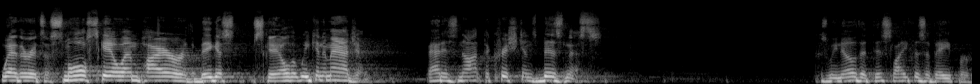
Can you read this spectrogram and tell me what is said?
Whether it's a small scale empire or the biggest scale that we can imagine, that is not the Christian's business. Because we know that this life is a vapor,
